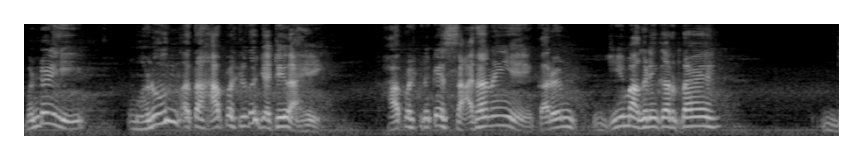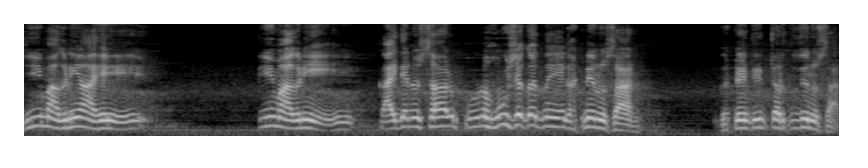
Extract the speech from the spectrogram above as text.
मंडळी म्हणून आता हा प्रश्न तर जटिल आहे. हा प्रश्न काही साधा नाही आहे कारण जी मागणी करताय जी मागणी आहे ती मागणी कायद्यानुसार पूर्ण होऊ शकत नाही आहे घटनेनुसार घटनेतील तरतुदीनुसार.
